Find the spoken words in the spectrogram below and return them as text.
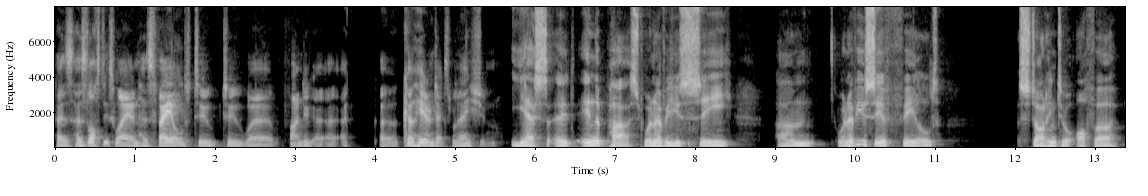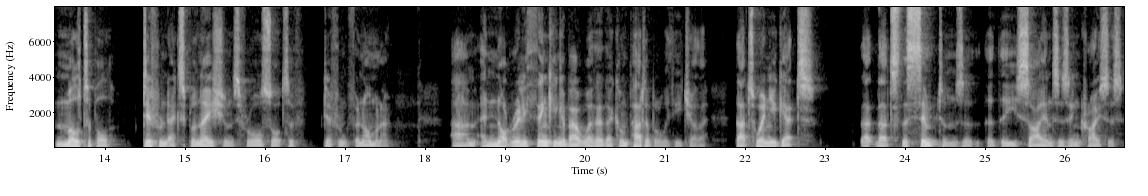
has has lost its way and has failed to to uh, find a, a, a coherent explanation. Yes, it, in the past, whenever you see, um, whenever you see a field starting to offer multiple different explanations for all sorts of different phenomena, um, and not really thinking about whether they're compatible with each other, that's when you get that. That's the symptoms of, that the science is in crisis.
